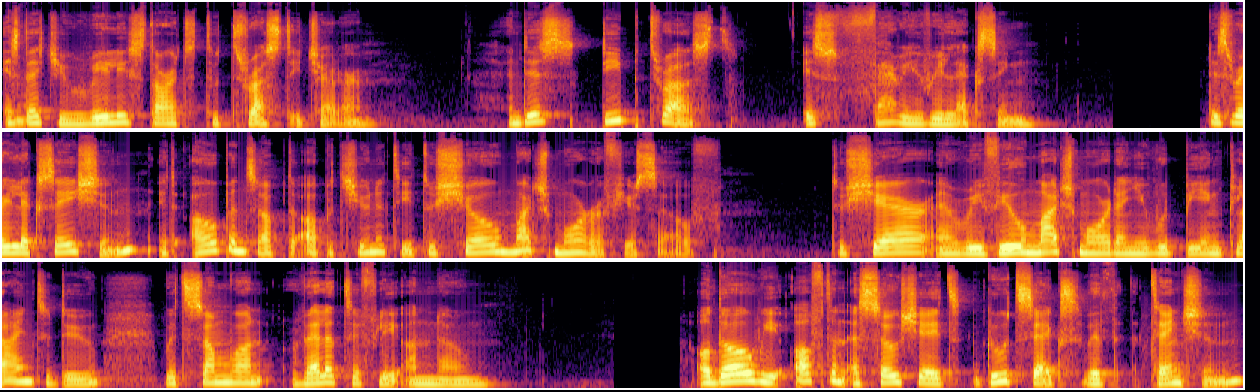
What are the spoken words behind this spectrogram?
is that you really start to trust each other. And this deep trust is very relaxing. This relaxation, it opens up the opportunity to show much more of yourself, to share and reveal much more than you would be inclined to do with someone relatively unknown. Although we often associate good sex with tension,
